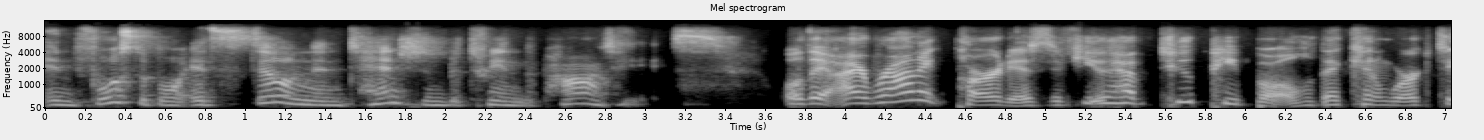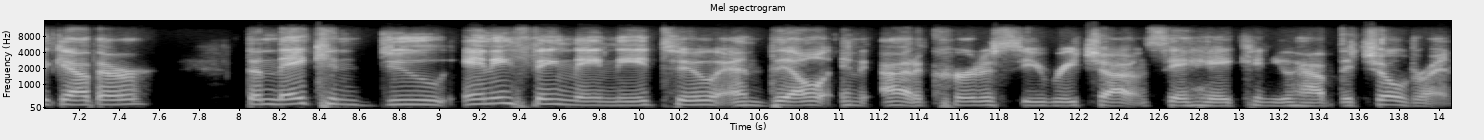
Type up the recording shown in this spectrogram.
enforceable, it's still an intention between the parties. Well, the ironic part is if you have two people that can work together, then they can do anything they need to, and they'll, out of courtesy, reach out and say, Hey, can you have the children?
